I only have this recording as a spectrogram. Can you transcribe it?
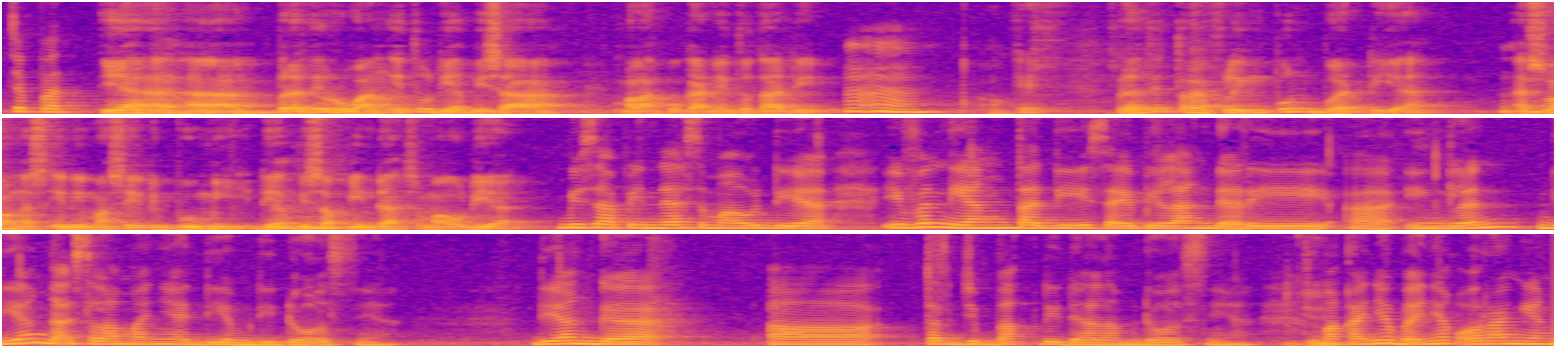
cepet. iya ha, berarti ruang itu dia bisa melakukan itu tadi Mm-mm. oke berarti traveling pun buat dia as long as ini masih di bumi dia bisa pindah semau dia Bisa pindah semau dia. Even yang tadi saya bilang dari uh, England, dia nggak selamanya diem di dollsnya. Dia nggak uh, terjebak di dalam dollsnya. Oke. Makanya banyak orang yang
